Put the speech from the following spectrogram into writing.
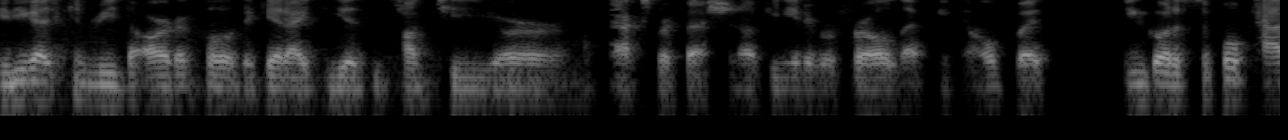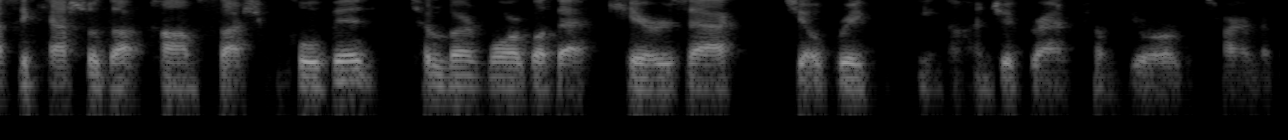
maybe you guys can read the article to get ideas and talk to your tax professional. If you need a referral, let me know. But you can go to simplepassivecashflow.com slash COVID to learn more about that CARES Act jailbreak being 100 grand from your retirement.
